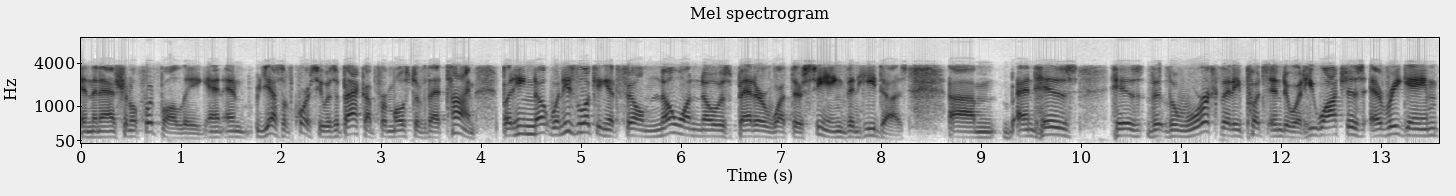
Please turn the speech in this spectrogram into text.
in the National Football League. And and yes, of course, he was a backup for most of that time. But he know when he's looking at film, no one knows better what they're seeing than he does. Um, and his his the, the work that he puts into it. He watches every game.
